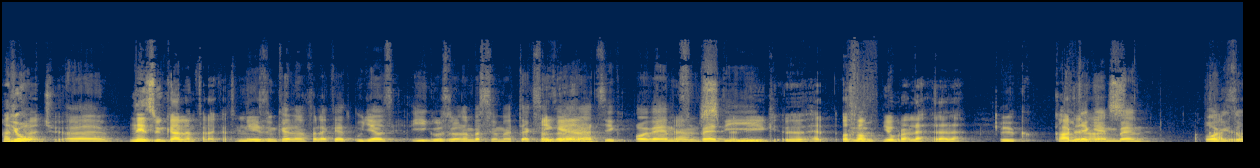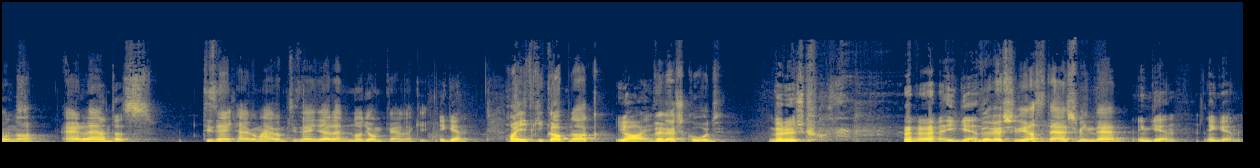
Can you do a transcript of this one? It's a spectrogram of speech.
Hát Jó. Uh, nézzünk ellenfeleket. Nézzünk ellenfeleket. Ugye az Eaglesről nem beszélünk, mert Texans játszik, a Rams, Rams pedig... pedig ő, hát, ott van, jobbra, le, le, le. Ők Cardinals. idegenben Arizona ellen. Hát az... 11-3-3-11 ellen, nagyon kell nekik. Igen. Ha itt kikapnak, Jaj. vörös kód? Vörös kód. Igen. Vörös riasztás, minden? Igen. Igen,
